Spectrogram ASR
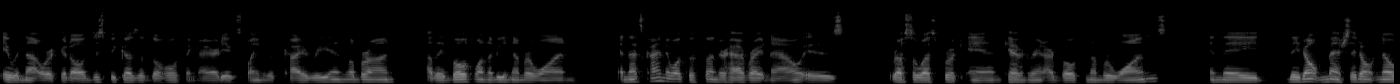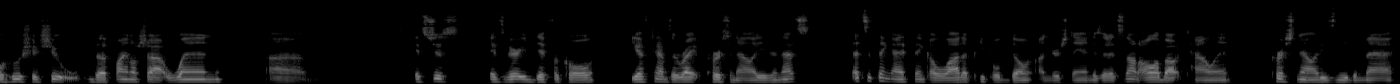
It would not work at all just because of the whole thing I already explained with Kyrie and LeBron, how they both want to be number one, and that's kind of what the Thunder have right now. Is Russell Westbrook and Kevin Durant are both number ones, and they they don't mesh. They don't know who should shoot the final shot when. Um, it's just it's very difficult. You have to have the right personalities, and that's that's the thing I think a lot of people don't understand is that it's not all about talent. Personalities need to match,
